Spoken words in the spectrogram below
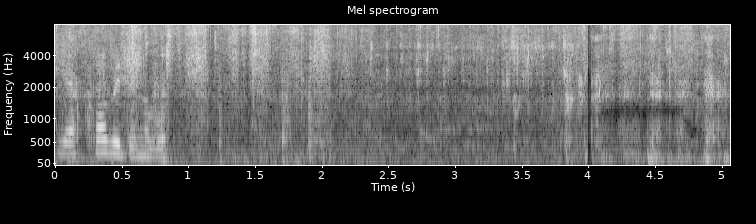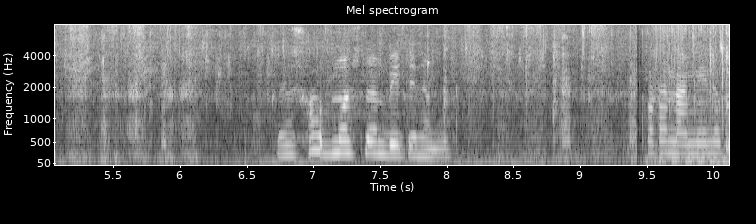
পেঁয়াজটাও বেটে নেব। সব মশলা আমি বেটে নেব। কটা নামিয়ে নেব?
